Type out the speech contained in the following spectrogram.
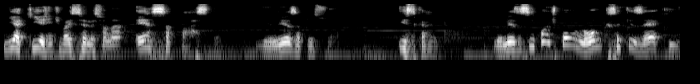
E aqui a gente vai selecionar essa pasta, beleza, pessoal? Skyrim. Beleza? Você pode pôr o nome que você quiser aqui.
